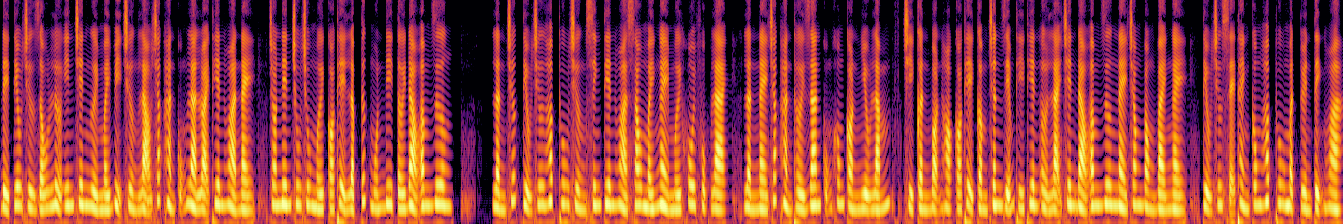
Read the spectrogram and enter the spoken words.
Để tiêu trừ dấu lửa in trên người mấy vị trưởng lão chắc hẳn cũng là loại thiên hỏa này. Cho nên Chu Chu mới có thể lập tức muốn đi tới đảo âm dương. Lần trước tiểu chư hấp thu trường sinh tiên hỏa sau mấy ngày mới khôi phục lại. Lần này chắc hẳn thời gian cũng không còn nhiều lắm. Chỉ cần bọn họ có thể cầm chân Diễm Thí Thiên ở lại trên đảo âm dương này trong vòng vài ngày, tiểu chư sẽ thành công hấp thu mật tuyền tịnh hòa.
